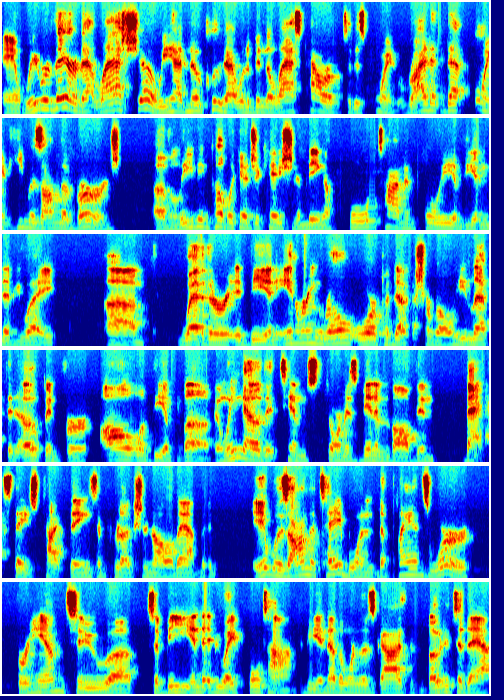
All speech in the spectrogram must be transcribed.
and we were there that last show, we had no clue that would have been the last power up to this point. Right at that point, he was on the verge of leaving public education and being a full time employee of the NWA um, whether it be an in-ring role or a production role, he left it open for all of the above. And we know that Tim Storm has been involved in backstage type things and production and all that, but it was on the table, and the plans were for him to uh, to be NWA full time, to be another one of those guys devoted to that,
